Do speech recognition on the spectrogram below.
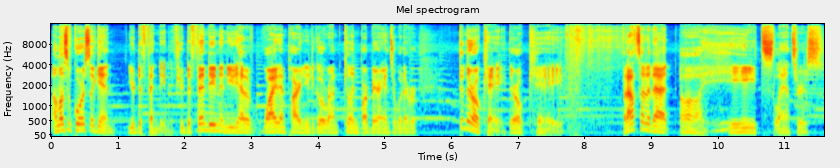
Unless, of course, again, you're defending. If you're defending and you have a wide empire and you need to go around killing barbarians or whatever, then they're okay. They're okay. But outside of that, oh, I hate Lancers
